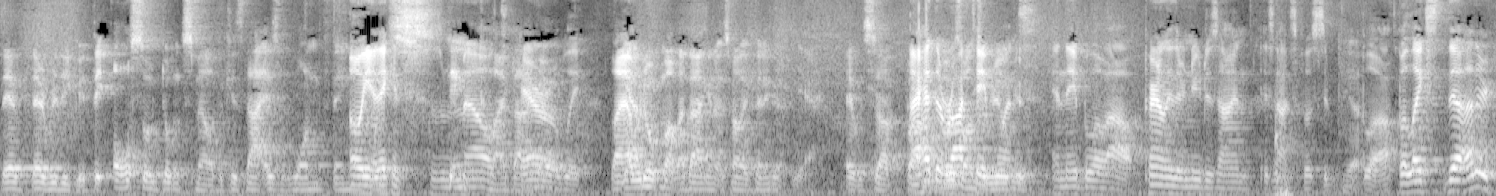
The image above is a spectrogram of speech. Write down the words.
they're they're really good. They also don't smell because that is one thing. Oh, yeah, they can smell my bag terribly. Like I would open up my bag and it would smell like vinegar. Yeah. it would suck. I had the RockTape ones, good. and they blow out. Apparently, their new design is not supposed to Yeah. blow out. But like the other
